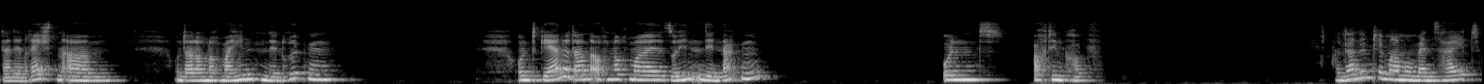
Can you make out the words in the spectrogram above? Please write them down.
dann den rechten Arm und dann auch noch mal hinten den Rücken und gerne dann auch noch mal so hinten den Nacken und auch den Kopf. Und dann nimm dir mal einen Moment Zeit,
